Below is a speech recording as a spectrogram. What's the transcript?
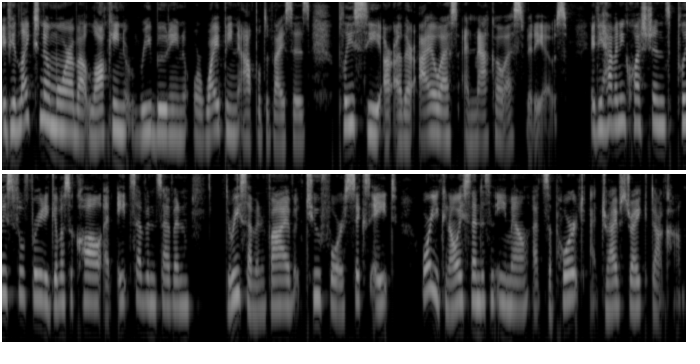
If you'd like to know more about locking, rebooting, or wiping Apple devices, please see our other iOS and Mac OS videos. If you have any questions, please feel free to give us a call at 877 375 2468, or you can always send us an email at support at drivestrike.com.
